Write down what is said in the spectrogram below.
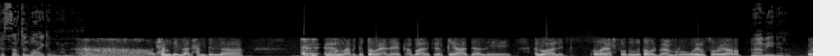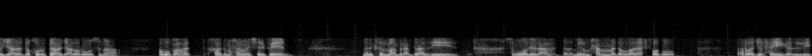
كسرت المايك أبو محمد. آه الحمد لله الحمد لله. ما بدي أطول عليك أبارك للقيادة للوالد. الله يحفظه ويطول بعمره وينصره يا رب. آمين يا رب. ويجعل دخر وتاج على رؤوسنا. أبو فهد خادم الحرمين الشريفين الملك سلمان بن عبد العزيز. سمو ولي العهد الأمير محمد الله يحفظه. الرجل حقيقة اللي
